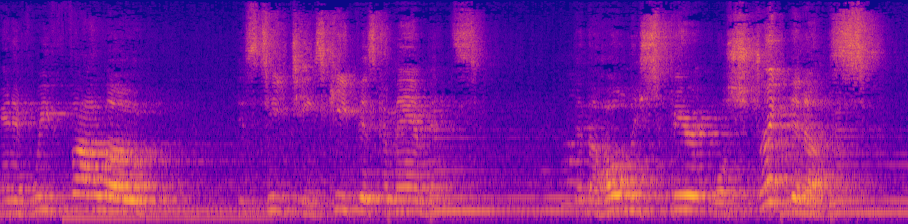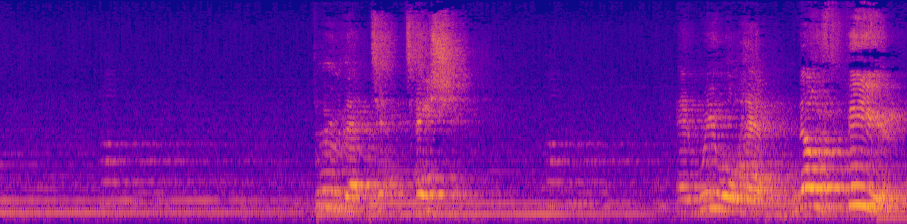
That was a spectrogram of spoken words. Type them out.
And if we follow his teachings, keep his commandments, then the Holy Spirit will strengthen us through that temptation and we will have no fear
